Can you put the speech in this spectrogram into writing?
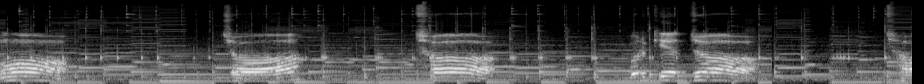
ङ च छ और के ज छ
